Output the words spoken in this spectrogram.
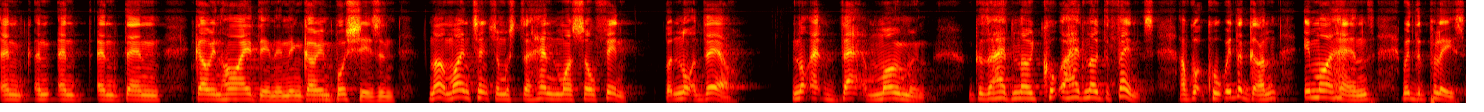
and and and and then going hiding and then going bushes and no, my intention was to hand myself in, but not there, not at that moment. Because I had no, I had no defence. I've got caught with the gun in my hand with the police,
